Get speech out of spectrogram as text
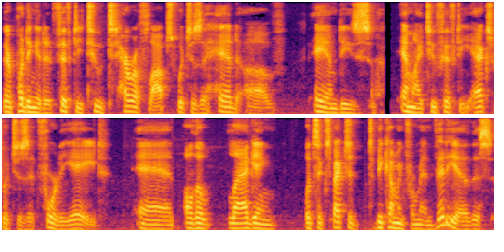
they're putting it at 52 teraflops, which is ahead of AMD's MI250X, which is at 48. And although lagging what's expected to be coming from NVIDIA, this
